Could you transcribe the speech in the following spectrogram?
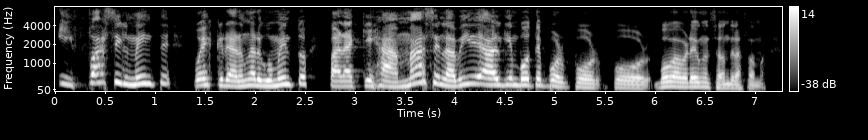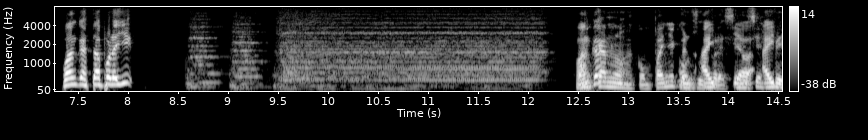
Y fácilmente puedes crear un argumento para que jamás en la vida alguien vote por, por, por Bob Abreu en el Salón de la Fama. Juanca, ¿estás por allí? Juanca Juanca, nos acompaña con Bueno, su hay- presencia hay dos-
